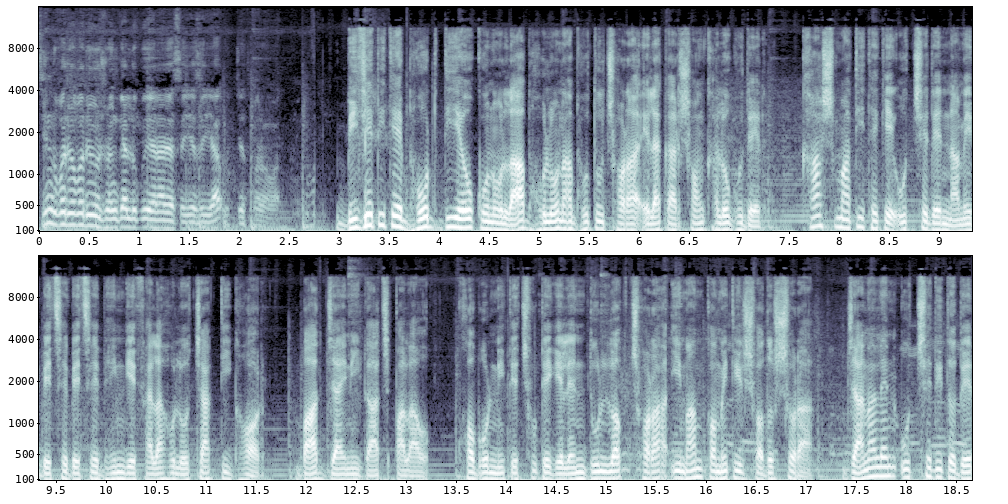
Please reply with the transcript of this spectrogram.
চিন করে করে সংখ্যালঘু এরা চাইয়া চাইয়া উচ্ছেদ করা বিজেপিতে ভোট দিয়েও কোনো লাভ হলো না ভুতু ছড়া এলাকার সংখ্যালঘুদের। খাস মাটি থেকে উচ্ছেদের নামে বেছে বেছে ভেঙে ফেলা হলো চারটি ঘর। বাদ যায়নি গাছপালাও। খবর নিতে ছুটে গেলেন দুর্লভ ছড়া ইমাম কমিটির সদস্যরা। জানালেন উচ্ছেদিতদের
